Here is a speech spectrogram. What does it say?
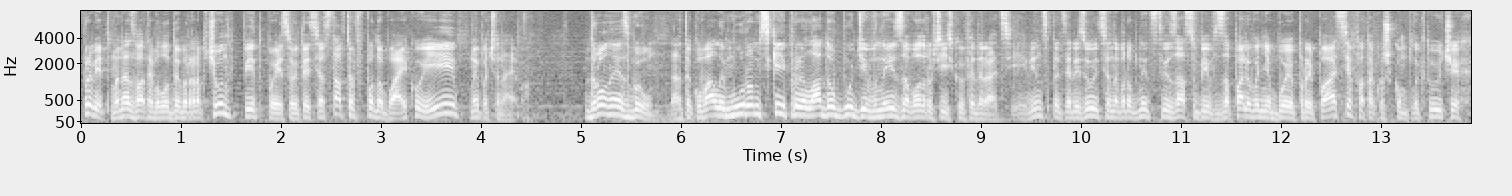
Привіт, мене звати Володимир Рапчун. Підписуйтеся, ставте вподобайку, і ми починаємо. Дрони СБУ атакували Муромський приладобудівний завод Російської Федерації. Він спеціалізується на виробництві засобів запалювання боєприпасів, а також комплектуючих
